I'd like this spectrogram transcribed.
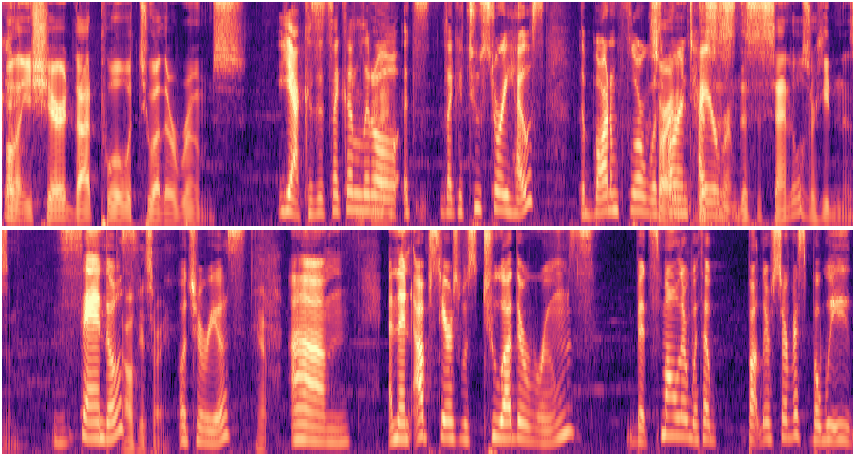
Hold on, you shared that pool with two other rooms. Yeah, cuz it's like a little it's like a two-story house. The bottom floor was sorry, our entire this is, room. This is sandals or hedonism? Sandals, Okay, sorry. Ocho Rios. Yep. Um and then upstairs was two other rooms, a bit smaller without butler service, but we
